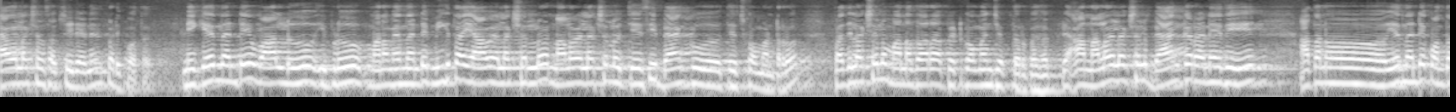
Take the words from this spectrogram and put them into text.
యాభై లక్షల సబ్సిడీ అనేది పడిపోతుంది. మీకేందంటే వాళ్ళు ఇప్పుడు మనం ఏంటంటే మిగతా యాభై లక్షల్లో నలభై లక్షలు వచ్చేసి బ్యాంకు తెచ్చుకోమంటారు. పది లక్షలు మన ద్వారా పెట్టుకోమని చెప్తారు. సబ్సిడీ ఆ నలభై లక్షలు బ్యాంకర్ అనేది అతను ఏంటంటే కొంత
